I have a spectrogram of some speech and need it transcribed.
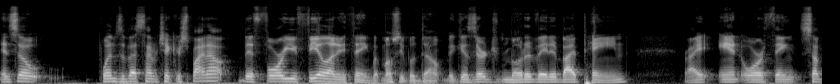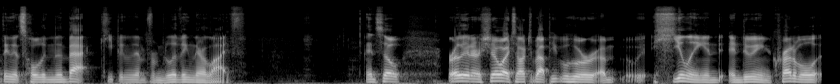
And so when's the best time to check your spine out? Before you feel anything, but most people don't because they're motivated by pain, right? And or thing something that's holding them back, keeping them from living their life. And so earlier in our show, I talked about people who are um, healing and, and doing incredible.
